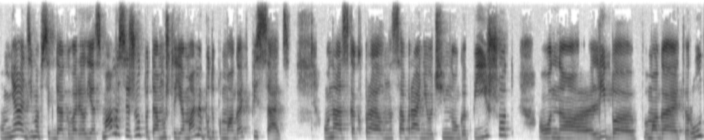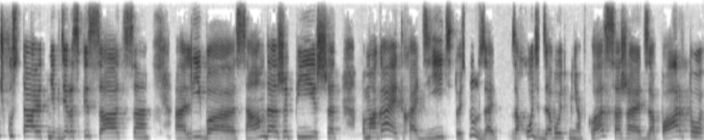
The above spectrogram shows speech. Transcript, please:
У меня Дима всегда говорил, я с мамой сижу, потому что я маме буду помогать писать. У нас, как правило, на собрании очень много пишут. Он э, либо помогает ручку ставит мне, где расписаться, а, либо сам даже пишет, помогает ходить, то есть, ну, за- заходит, заводит меня в класс, сажает за парту.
